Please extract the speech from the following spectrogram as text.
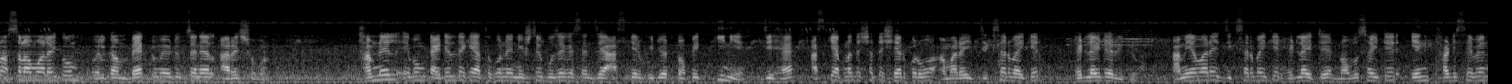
এভরিওয়ান, আসসালামু আলাইকুম। Welcome back to my YouTube channel R S Shovon. Thumbnail এবং টাইটেল থেকে এতক্ষণে নিশ্চয়ই বুঝে গেছেন যে আজকের ভিডিওর টপিক কী নিয়ে? জি হ্যাঁ আজকে আপনাদের সাথে শেয়ার করব আমার এই জিক্সার বাইকের হেডলাইটের রিভিউ আমি আমার এই জিক্সার বাইকের হেডলাইটে নবসাইটের এন থার্টি সেভেন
